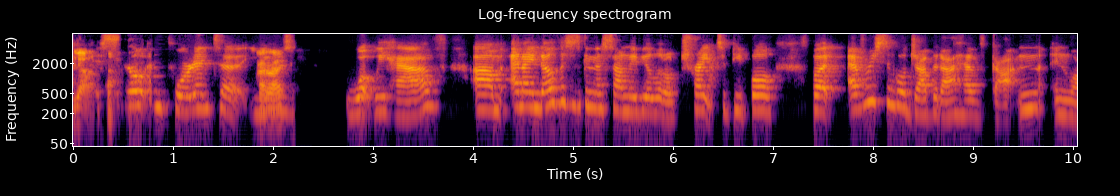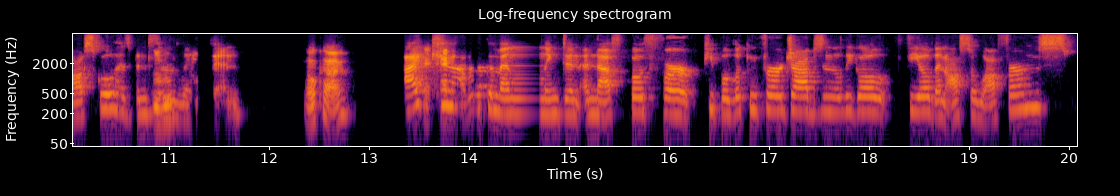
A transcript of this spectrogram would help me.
yeah. it's so important to use right. what we have. Um, and I know this is going to sound maybe a little trite to people, but every single job that I have gotten in law school has been through mm-hmm. LinkedIn. Okay. I cannot recommend LinkedIn enough, both for people looking for jobs in the legal field and also law firms.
